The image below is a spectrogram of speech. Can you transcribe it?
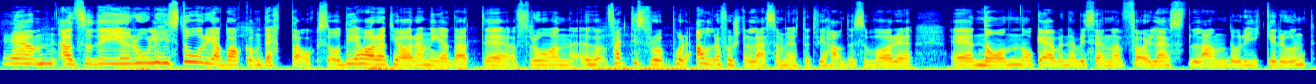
Ehm, alltså det är ju en rolig historia bakom detta också och det har att göra med att eh, från faktiskt på det allra första läsarmötet vi hade så var det eh, någon och även när vi sen har föreläst land och rike runt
